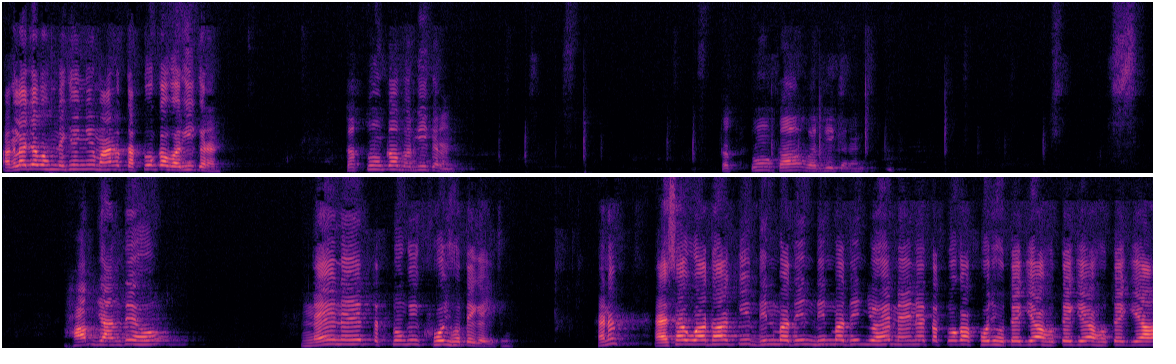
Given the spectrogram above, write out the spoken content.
अगला जब हम देखेंगे मान लो तत्वों का वर्गीकरण। तत्वों का वर्गीकरण। तत्वों का वर्गीकरण। आप जानते हो नए नए तत्वों की खोज होते गई थी, है ना? ऐसा हुआ था कि दिन ब दिन दिन ब दिन जो है नए नए तत्वों का खोज होते गया होते गया होते गया,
